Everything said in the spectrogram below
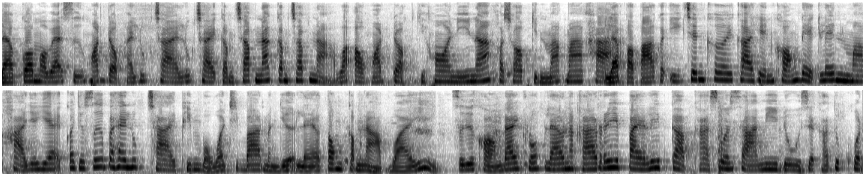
แล้วก็มาแวะซื้อฮอทดอกให้ลูกชาย ลูกชายกำชับนักกำชับหนาว่าเอาฮอทดอกยี่ห้อนี้นะเขาชอบกินมากๆค่ะ และป้าป๊าก็อีกเช่นเคยค่ะ เห็นของเด็กเล่นมาขายเยอะแยะก็จะซื้อไปให้ลูกชายพิมพ์บอกว่าที่บ้านมันเยอะแล้วต้องกำหนาบไว้ ซื้อของได้ครบแล้วนะคะ รีบไปรีบกลับค่ะ ส่วนสามีดูสิคะทุกคน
